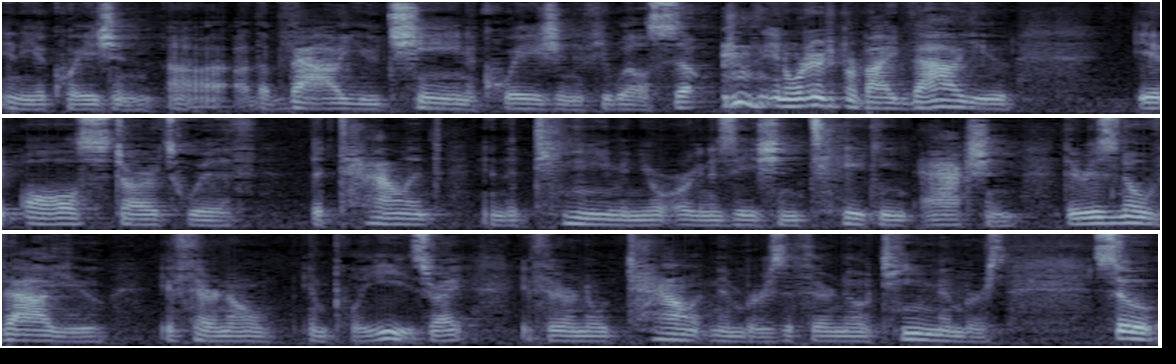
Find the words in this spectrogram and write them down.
in the equation, uh, the value chain equation, if you will. So, in order to provide value, it all starts with the talent and the team in your organization taking action. There is no value if there are no employees, right? If there are no talent members, if there are no team members. So,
